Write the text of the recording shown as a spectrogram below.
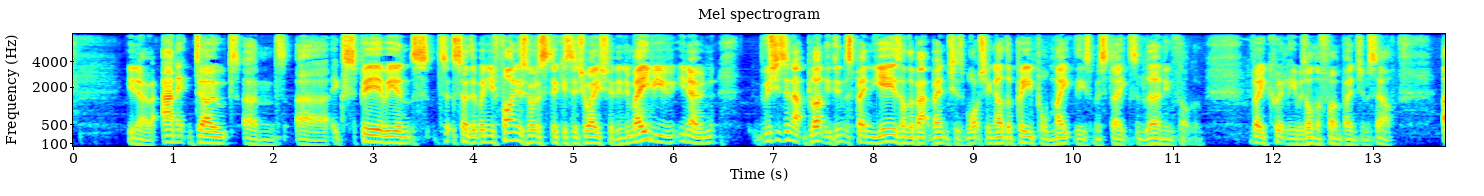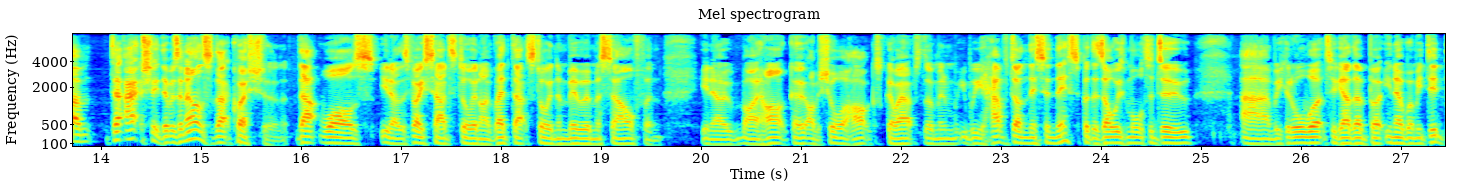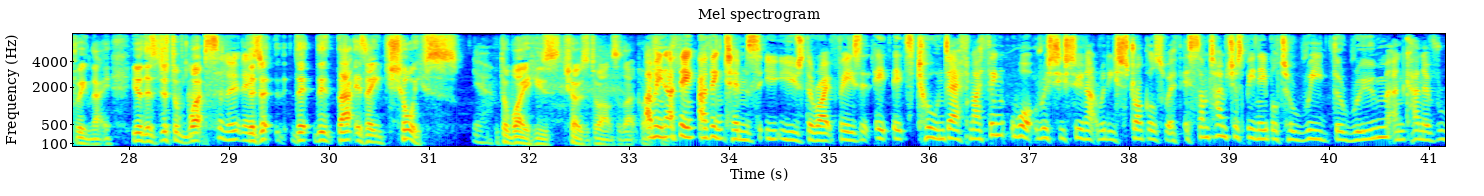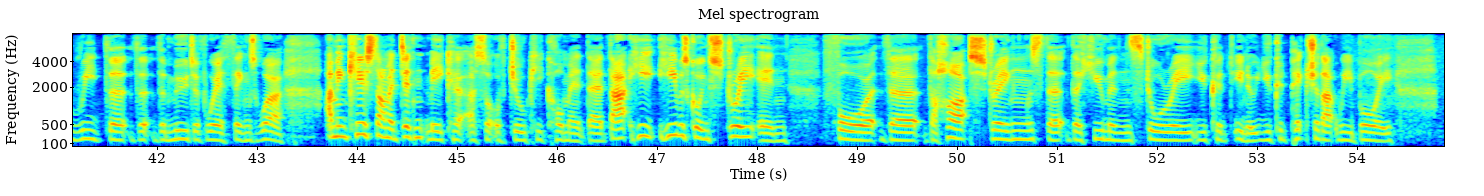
You know, anecdote and uh, experience, t- so that when you find yourself in a sticky situation, and maybe you, you know, Rishi Sunak bluntly didn't spend years on the back benches watching other people make these mistakes and learning from them. Very quickly, he was on the front bench himself. Um, that actually, there was an answer to that question. That was, you know, this very sad story, and I read that story in the Mirror myself, and you know, my heart go. I'm sure hearts go out to them, and we, we have done this and this, but there's always more to do, and we could all work together. But you know, when we did bring that, in, you know, there's just a wa- Absolutely. There's a, th- th- that is a choice. Yeah. The way he's chosen to answer that question. I mean, I think I think Tim's used the right phrase. It, it, it's tone deaf, and I think what Rishi Sunak really struggles with is sometimes just being able to read the room and kind of read the the, the mood of where things were. I mean, Keir Starmer didn't make a, a sort of jokey comment there. That he he was going straight in for the the heartstrings, the the human story. You could you know you could picture that wee boy.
